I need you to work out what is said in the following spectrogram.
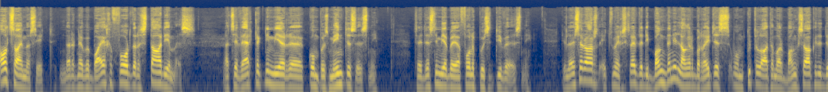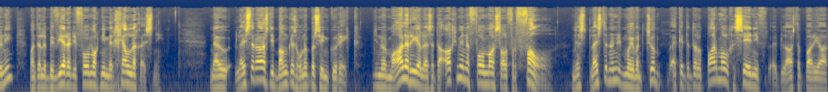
Alzheimer het, dat dit nou 'n baie gevorderde stadium is. Dat sy werklik nie meer uh, komposmentus is nie. Sy dis nie meer by 'n volle positiewe is nie. Die luisteraar het vir my geskryf dat die bank dan nie langer bereid is om toe te laat om haar banksaake te doen nie, want hulle beweer dat die volmag nie meer geldig is nie. Nou luisteraars, die bank is 100% korrek. Die normale reël is dat 'n algemene volmag sal verval. Dis luister nou net mooi want so ek het dit al 'n paar maal gesê in die laaste paar jaar,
